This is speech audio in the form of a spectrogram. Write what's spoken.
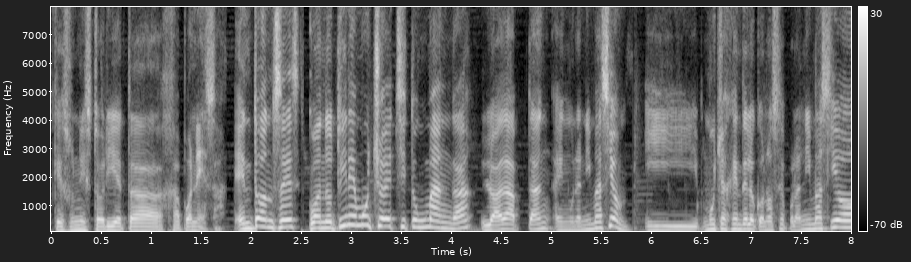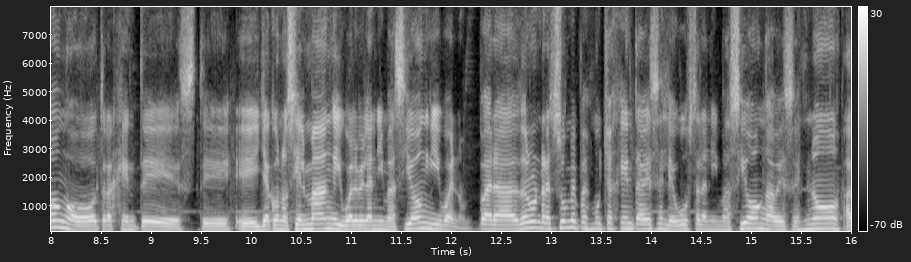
que es una historieta japonesa. Entonces, cuando tiene mucho éxito un manga, lo adaptan en una animación. Y mucha gente lo conoce por la animación, o otra gente este, eh, ya conocía el manga, igual ve la animación. Y bueno, para dar un resumen, pues mucha gente a veces le gusta la animación, a veces no, a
